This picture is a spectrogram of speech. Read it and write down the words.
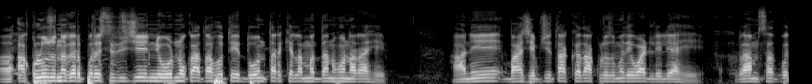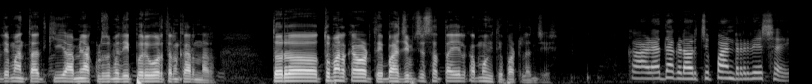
अकलूज नगर परिस्थितीची निवडणूक आता होते. दोन तारखेला मतदान होणार आहे. आणि भाजपची ताकद अकलूजमध्ये वाढलेली आहे. राम सातपुते म्हणतात की आम्ही अकलूजमध्ये परिवर्तन करणार. तर तुम्हाला काय वाटते भाजपची सत्ता येईल का मोहिते पाटलांची? काळ्या दगडावरची पांढरी रेषा आहे.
